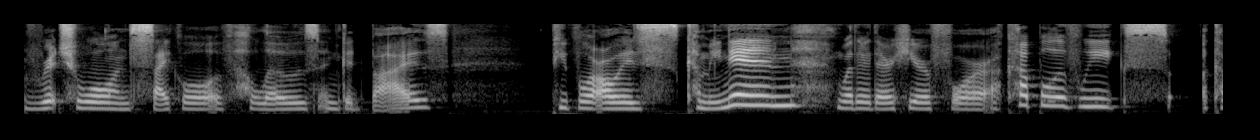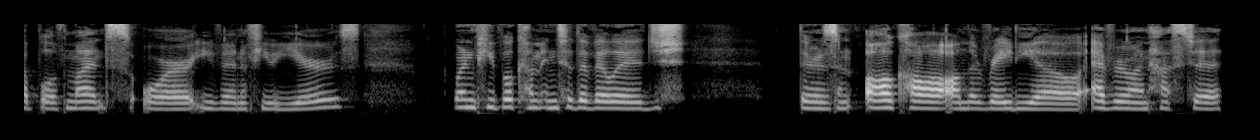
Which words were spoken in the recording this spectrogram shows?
ritual and cycle of hellos and goodbyes people are always coming in, whether they're here for a couple of weeks, a couple of months, or even a few years. When people come into the village, there's an all call on the radio. Everyone has to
